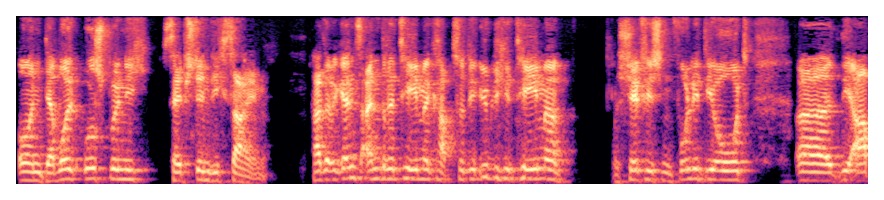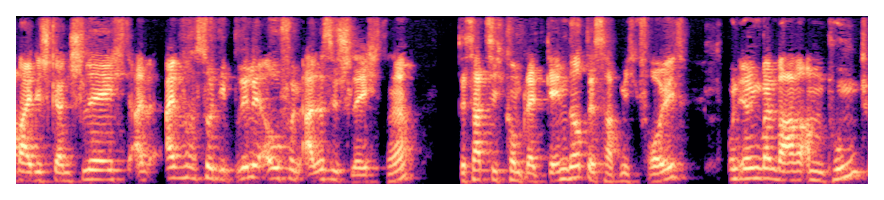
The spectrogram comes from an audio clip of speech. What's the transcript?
Und der wollte ursprünglich selbstständig sein hat aber ganz andere Themen gehabt, so die übliche Themen, Chef ist ein Vollidiot, äh, die Arbeit ist ganz schlecht, einfach so die Brille auf und alles ist schlecht. Ne? Das hat sich komplett geändert, das hat mich gefreut. Und irgendwann war er am Punkt,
